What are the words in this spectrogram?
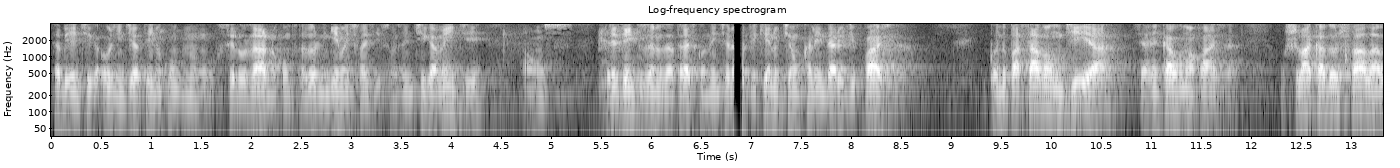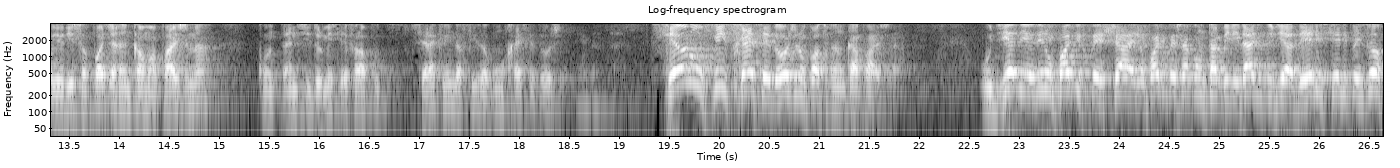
Sabe, antiga, hoje em dia tem no, no, celular, no computador, ninguém mais faz isso. Mas antigamente, há uns 300 anos atrás, quando a gente era pequeno, tinha um calendário de página. Quando passava um dia, se arrancava uma página. O Shlakadosh fala, o Yudi só pode arrancar uma página antes de dormir. Você fala, será que eu ainda fiz algum Hesed hoje? Se eu não fiz Hesed hoje, não posso arrancar a página. O dia de Yodi não pode fechar, ele não pode fechar a contabilidade do dia dele se ele pensou,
